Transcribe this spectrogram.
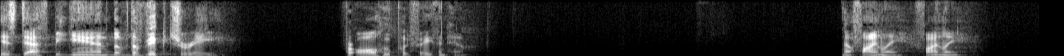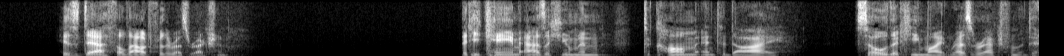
His death began the, the victory for all who put faith in him. Now, finally, finally, his death allowed for the resurrection. That he came as a human to come and to die so that he might resurrect from the dead.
